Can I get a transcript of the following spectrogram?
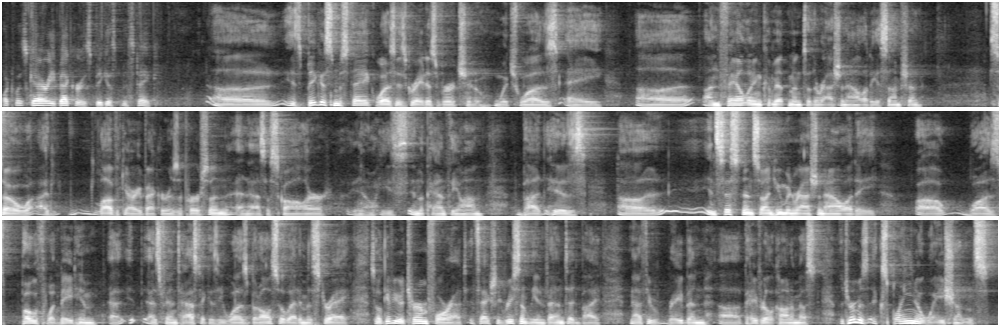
What was Gary Becker's biggest mistake? Uh, his biggest mistake was his greatest virtue, which was a uh, unfailing commitment to the rationality assumption. So I love Gary Becker as a person and as a scholar. You know, he's in the pantheon, but his uh, insistence on human rationality uh, was both what made him uh, as fantastic as he was, but also led him astray. So I'll give you a term for it. It's actually recently invented by Matthew Rabin, uh, behavioral economist. The term is explainawaytions.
